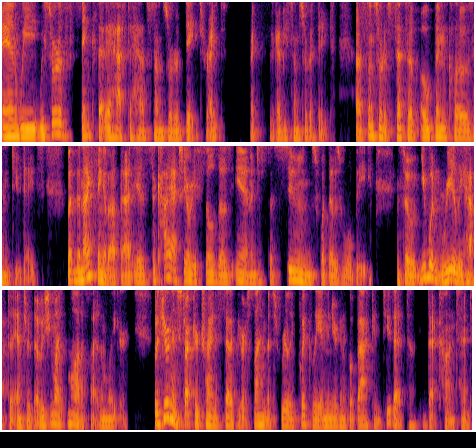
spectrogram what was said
and we we sort of think that it has to have some sort of date, right? Right. There's got to be some sort of date, uh, some sort of sets of open, close, and due dates. But the nice thing about that is Sakai actually already fills those in and just assumes what those will be. And so you wouldn't really have to enter those. You might modify them later. But if you're an instructor trying to set up your assignments really quickly, and then you're going to go back and do that that content,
